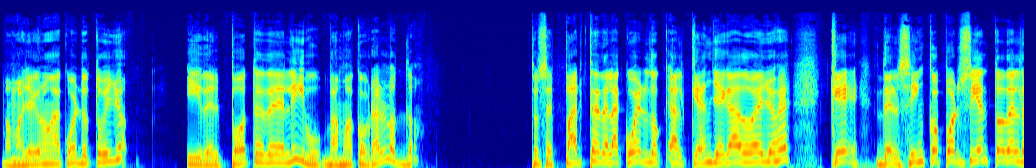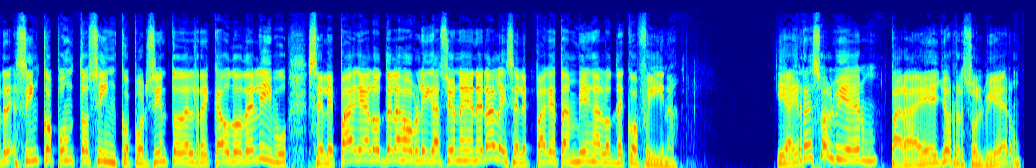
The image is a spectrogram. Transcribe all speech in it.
Vamos a llegar a un acuerdo tú y yo. Y del pote del IBU vamos a cobrar los dos. Entonces, parte del acuerdo al que han llegado ellos es que del 5% del 5.5% del recaudo del IBU se le pague a los de las obligaciones generales y se le pague también a los de Cofina. Y ahí resolvieron, para ellos resolvieron,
